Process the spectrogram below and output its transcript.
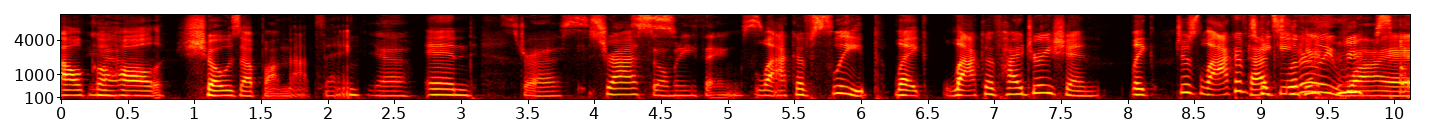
alcohol shows up on that thing, yeah and stress stress, so many things lack of sleep, like lack of hydration, like just lack of That's taking literally why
